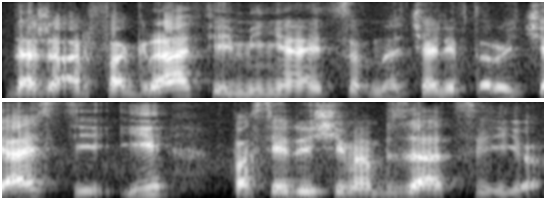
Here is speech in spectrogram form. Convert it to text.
Даже орфография меняется в начале второй части и в последующем абзаце ее.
